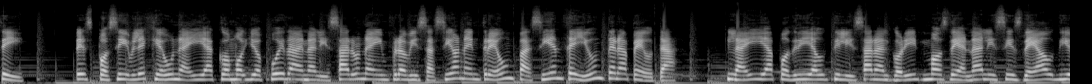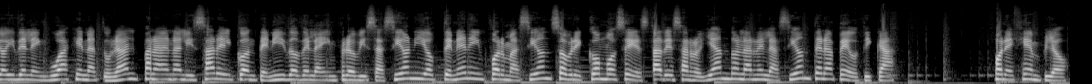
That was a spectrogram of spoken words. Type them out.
Sí. Es posible que una IA como yo pueda analizar una improvisación entre un paciente y un terapeuta. La IA podría utilizar algoritmos de análisis de audio y de lenguaje natural para analizar el contenido de la improvisación y obtener información sobre cómo se está desarrollando la relación terapéutica. Por ejemplo,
